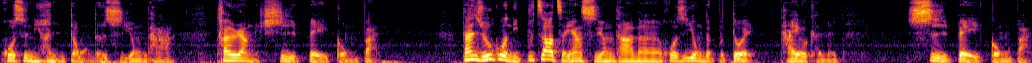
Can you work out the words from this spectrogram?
或是你很懂得使用它，它会让你事倍功半。但如果你不知道怎样使用它呢，或是用的不对，它有可能事倍功半。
